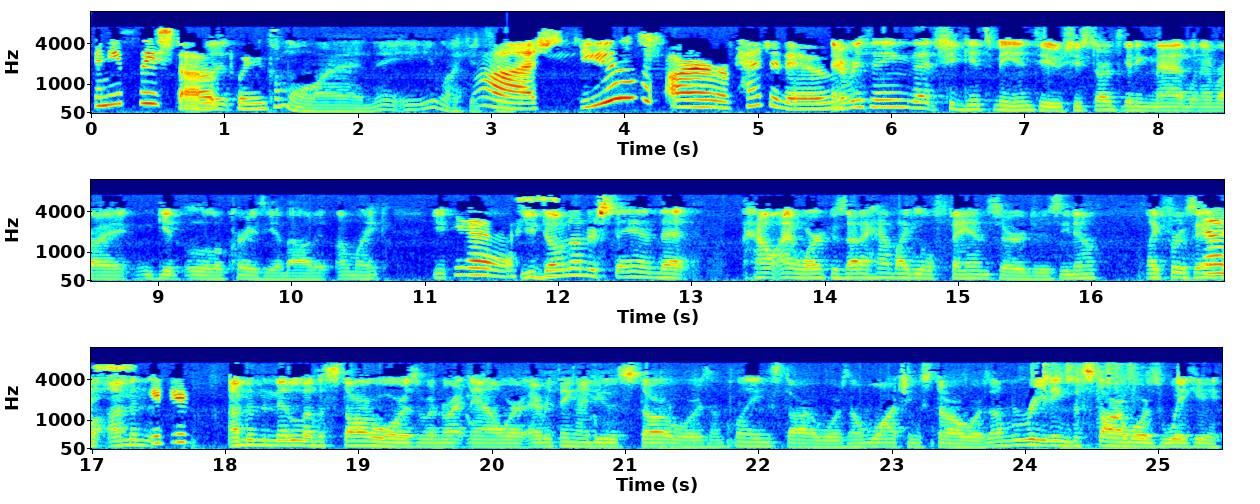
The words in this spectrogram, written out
Can you please stop, But please? Come on, you like it. too. Gosh, you are repetitive. Everything that she gets me into, she starts getting mad whenever I get a little crazy about it. I'm like, you, yes. you don't understand that how I work is that I have like little fan surges, you know? Like for example, Yes, I'm in do. I'm in the middle of a Star Wars one right now where everything I do is Star Wars. I'm playing Star Wars. I'm watching Star Wars. I'm reading the Star Wars wiki.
